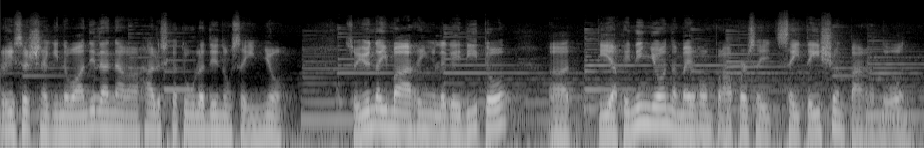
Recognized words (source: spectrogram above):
research na ginawa nila na halos katulad din nung sa inyo. So yun ay maaaring ilagay dito at tiyakin ninyo na mayroong proper citation para doon.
